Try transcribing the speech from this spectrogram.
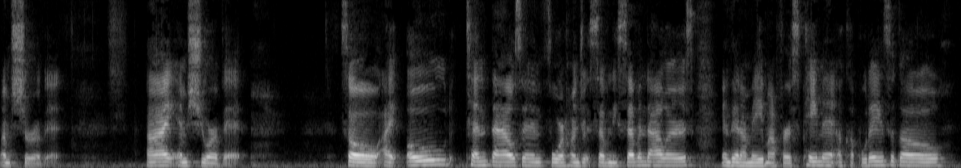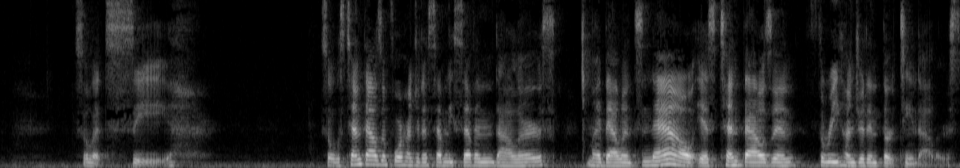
I'm sure of it. I am sure of it. So I owed $10,477 and then I made my first payment a couple days ago. So let's see. So it was $10,477. My balance now is $10,313.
